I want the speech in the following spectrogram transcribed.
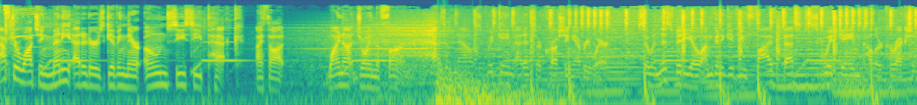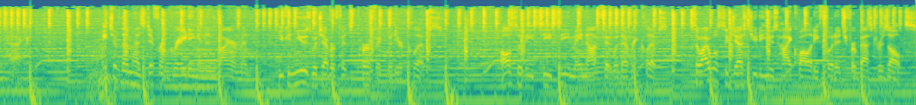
After watching many editors giving their own CC Pack, I thought, why not join the fun? As of now, Squid Game edits are crushing everywhere. So in this video, I'm gonna give you 5 best Squid Game color correction pack. Each of them has different grading and environment. You can use whichever fits perfect with your clips. Also, these CC may not fit with every clips, so I will suggest you to use high quality footage for best results.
